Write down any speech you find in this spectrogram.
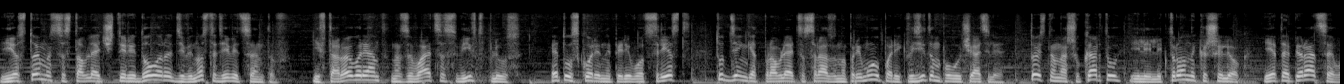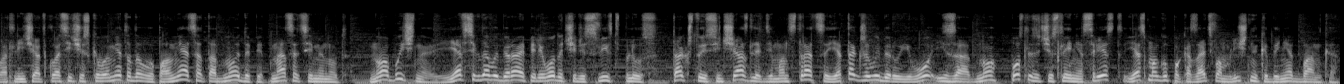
Ее стоимость составляет 4 доллара 99 центов. И второй вариант называется Swift Plus. Это ускоренный перевод средств. Тут деньги отправляются сразу напрямую по реквизитам получателя, то есть на нашу карту или электронный кошелек. И эта операция, в отличие от классического метода, выполняется от 1 до 15 минут. Но обычно я всегда выбираю переводы через Swift Plus. Так что и сейчас для демонстрации я также выберу его и заодно, после зачисления средств, я смогу показать вам личный кабинет банка.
